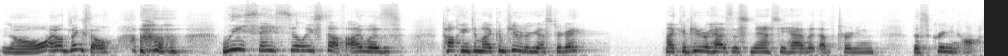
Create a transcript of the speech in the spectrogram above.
No, I don't think so. we say silly stuff. I was talking to my computer yesterday. My computer has this nasty habit of turning the screen off.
